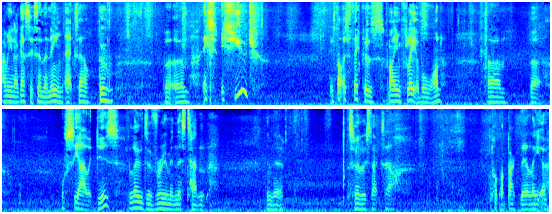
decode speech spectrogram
I mean, I guess it's in the name XL. But um, it's it's huge. It's not as thick as my inflatable one, um, but we'll see how it does. Loads of room in this tent in the Soloist XL. Put my bag there later.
